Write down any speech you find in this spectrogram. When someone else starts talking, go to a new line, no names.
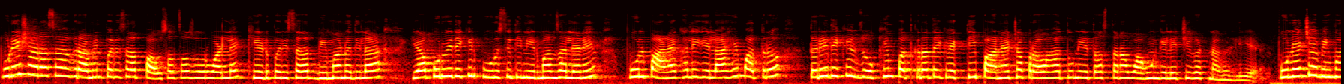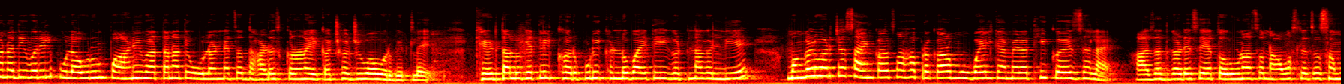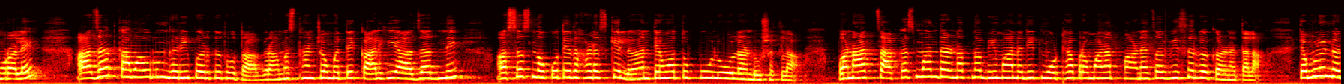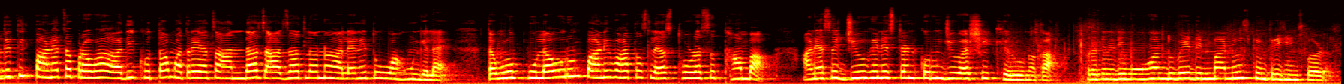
पुणे शहरासह ग्रामीण परिसरात पावसाचा जोर वाढलाय. खेड परिसरात भीमा नदीला यापूर्वी देखील पूरस्थिती निर्माण झाल्याने पूल पाण्याखाली गेला आहे. मात्र तरी देखील जोखीम पत्करत एक व्यक्ती पाण्याच्या प्रवाहातून येत असताना वाहून गेल्याची घटना घडली आहे. पुण्याच्या भीमा नदीवरील पुलावरून पाणी वाहताना ते ओलांडण्याचं धाडस करणं एकाच्या जीवावर बेतलंय. खेड तालुक्यातील खरपुडी खंडोबा येथे ही घटना घडली आहे. मंगळवारच्या सायंकाळचा हा प्रकार मोबाईल कॅमेऱ्यातही कैद झाला आहे आझाद गाड्याचं या तरुणाचं नाव असल्याचं समोर आलंय. आझाद कामावरून घरी परतत होता. ग्रामस्थांच्या मते कालही आझादने असंच नको ते धाडस केलं आणि तेव्हा तो पूल ओलांडू शकला. पण आज चाकसमान धरणातनं भीमा नदीत मोठ्या प्रमाणात पाण्याचा विसर्ग करण्यात आला. त्यामुळे नदीतील पाण्याचा प्रवाह अधिक होता मात्र याचा अंदाज आझादला न आल्याने तो वाहून गेलाय. त्यामुळे पुलावरून पाणी वाहत असल्यास थोडंसं थांबा. आणि असं जीव घेणे स्टंट करून जीवाशी खेळू नका. प्रतिनिधी मोहन दुबे दिनमान न्यूज पिंपरी चिंचवड.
